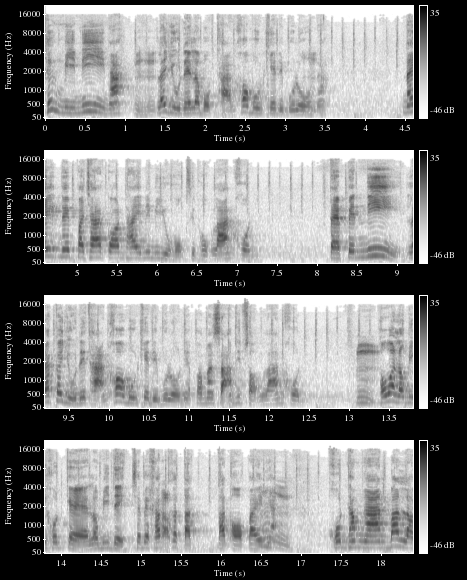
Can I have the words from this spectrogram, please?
ถึงมีหนี้นะอือฮึและอยู่ในระบบฐานข้อมูลเครดิตบูโรนะในในประชากรไทยนี่มีอยู่ 66 ล้านคน แต่เป็นหนี้แล้วก็อยู่ในฐานข้อมูลเครดิตบูโรเนี่ยประมาณ 32 ล้านคนอืมเพราะว่าเรามีคนแก่เรามีเด็กใช่ไหมครับครับก็ตัดตัดออกไปเนี่ยอืมคนทำงานบ้านเรา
